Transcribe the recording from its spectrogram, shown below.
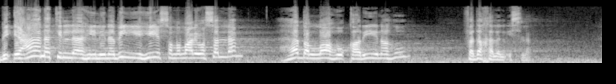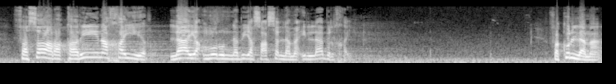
بإعانة الله لنبيه صلى الله عليه وسلم هدى الله قرينه فدخل الإسلام. فصار قرين خير لا يأمر النبي صلى الله عليه وسلم إلا بالخير. فكلما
